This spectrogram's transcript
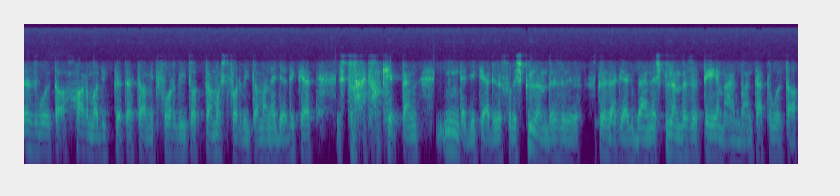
ez volt a harmadik kötete, amit fordítottam, most fordítom a negyediket, és tulajdonképpen mindegyik erről szól, és különböző közegekben, és különböző témákban, tehát volt a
